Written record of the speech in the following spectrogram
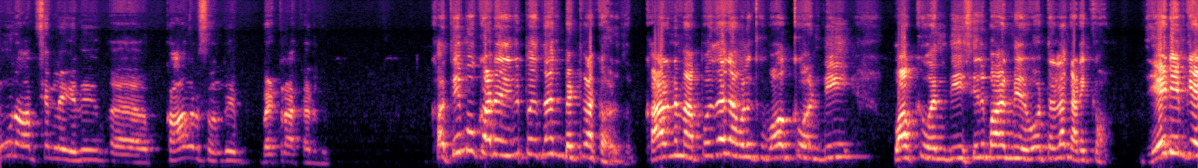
மூணு ஆப்ஷன்ல எது காங்கிரஸ் வந்து பெட்டரா கருது திமுக ல இருப்பது தான் பெட்டரா கருதும். காரணம் அப்போதான் அவங்களுக்கு வாக்கு வண்டி வாக்கு வந்தி சிறுபான்மையர் ஓட்டெல்லாம் கிடைக்கும். ஏடிஎம்கே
